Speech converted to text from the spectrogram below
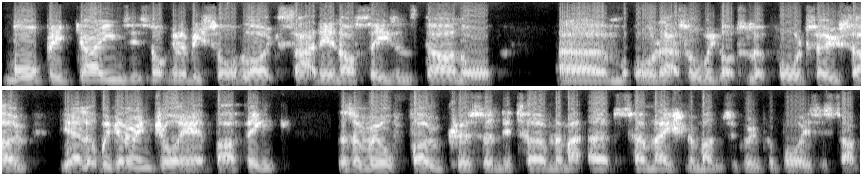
more big games. It's not going to be sort of like Saturday and our season's done or um, or that's all we got to look forward to. So yeah, look, we're going to enjoy it, but I think there's a real focus and uh, determination amongst a group of boys this time.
